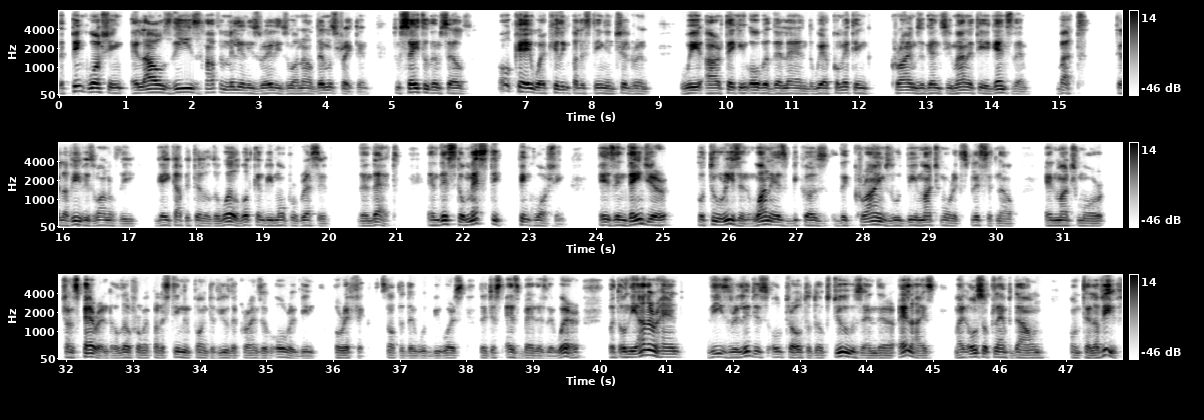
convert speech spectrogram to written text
The pink washing allows these half a million Israelis who are now demonstrating to say to themselves, okay, we're killing Palestinian children, we are taking over their land, we are committing crimes against humanity against them. But Tel Aviv is one of the gay capital of the world. What can be more progressive than that? And this domestic pinkwashing is in danger for two reasons. One is because the crimes would be much more explicit now and much more transparent, although from a Palestinian point of view, the crimes have already been horrific. It's not that they would be worse, they're just as bad as they were. But on the other hand, these religious ultra Orthodox Jews and their allies might also clamp down on Tel Aviv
